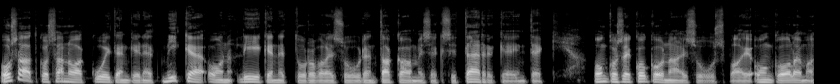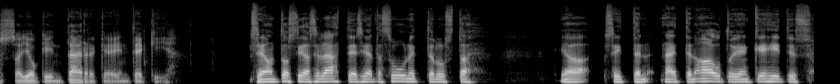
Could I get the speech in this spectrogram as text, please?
Osaatko sanoa kuitenkin, että mikä on liikenneturvallisuuden takaamiseksi tärkein tekijä? Onko se kokonaisuus vai onko olemassa jokin tärkein tekijä? Se on tosiaan, se lähtee sieltä suunnittelusta ja sitten näiden autojen kehitys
